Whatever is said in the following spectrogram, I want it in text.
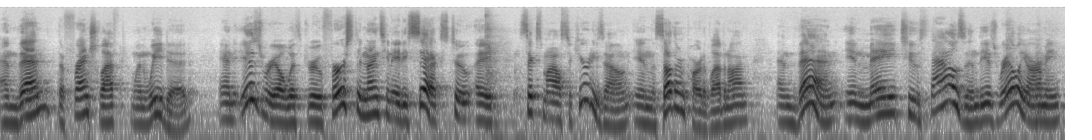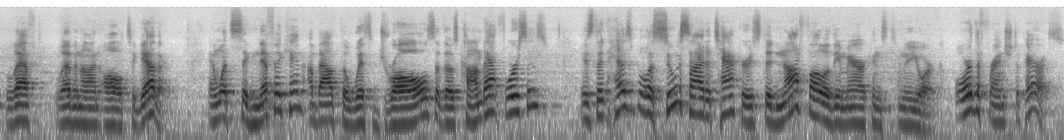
And then the French left when we did, and Israel withdrew first in 1986 to a six mile security zone in the southern part of Lebanon. And then in May 2000, the Israeli army left Lebanon altogether. And what's significant about the withdrawals of those combat forces is that Hezbollah suicide attackers did not follow the Americans to New York, or the French to Paris,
